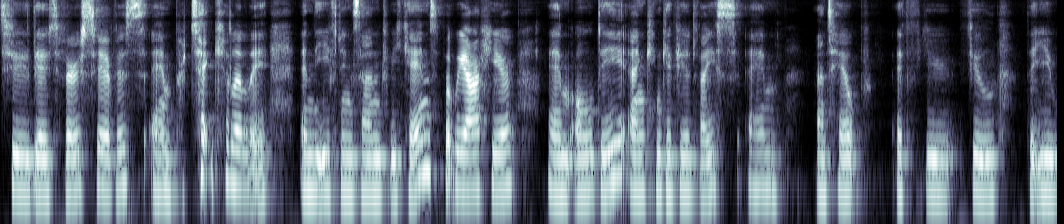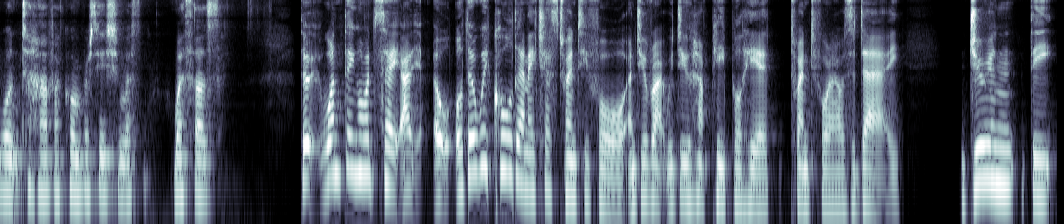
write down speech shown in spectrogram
to the out of hours service, um, particularly in the evenings and weekends. But we are here um, all day and can give you advice um, and help if you feel that you want to have a conversation with, with us. The one thing I would say, I, although we're called NHS 24, and you're right, we do have people here 24 hours a day, during the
